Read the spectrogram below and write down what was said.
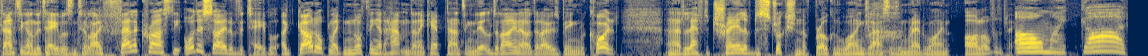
dancing on the tables until I fell across the other side of the table. I got up like nothing had happened and I kept dancing. Little did I know that I was being recorded and had left a trail of destruction of broken wine glasses and red wine all over the place. Oh my god!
